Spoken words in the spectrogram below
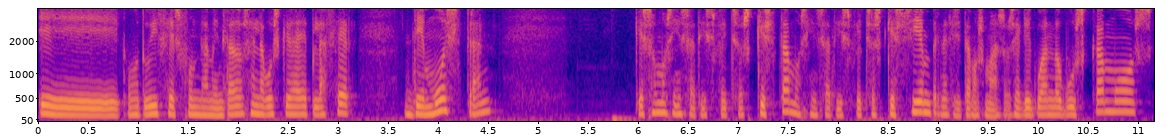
eh, como tú dices, fundamentados en la búsqueda de placer, demuestran que somos insatisfechos, que estamos insatisfechos, que siempre necesitamos más. O sea que cuando buscamos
